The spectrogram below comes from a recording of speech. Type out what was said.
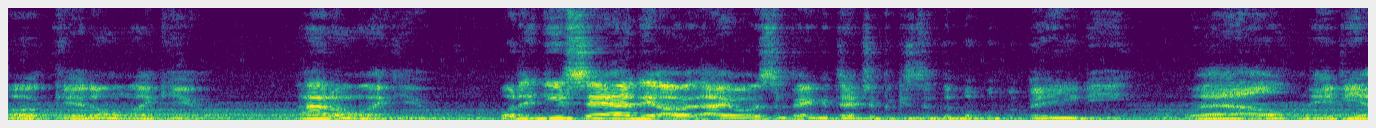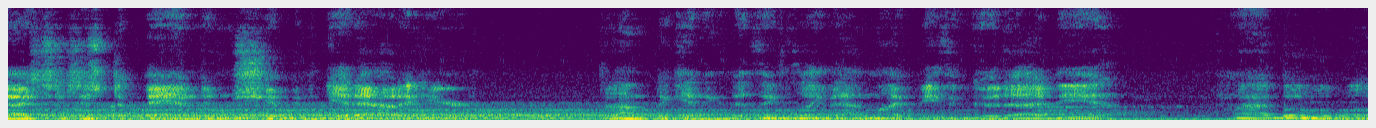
Okay, I don't like you. I don't like you. What did you say? I, did? I, I wasn't paying attention because of the b- b- baby. Well, maybe I should just abandon ship and get out of here. I'm beginning to think like that might be the good idea. Hi, b- b- b-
